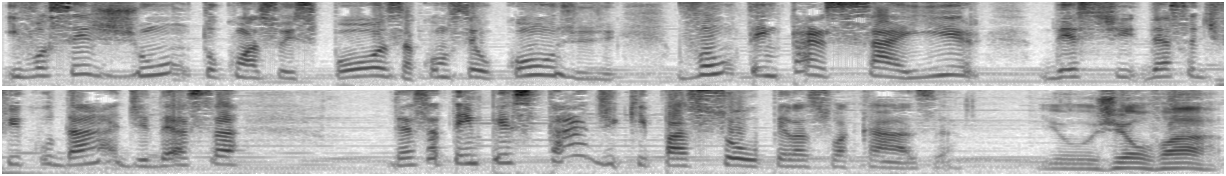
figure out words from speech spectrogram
e você, junto com a sua esposa, com seu cônjuge, vão tentar sair deste, dessa dificuldade, dessa, dessa tempestade que passou pela sua casa. E o Jeová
